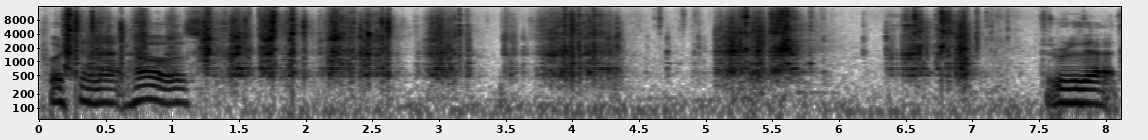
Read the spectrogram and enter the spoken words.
pushing that hose through that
